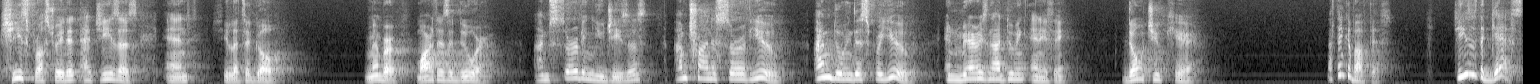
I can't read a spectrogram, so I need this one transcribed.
she's frustrated at Jesus. And she lets it go. Remember, Martha's a doer. I'm serving you, Jesus. I'm trying to serve you. I'm doing this for you. And Mary's not doing anything. Don't you care? Now think about this. Jesus the guest.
